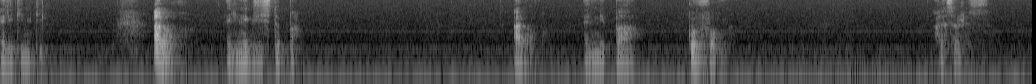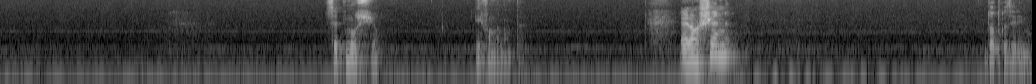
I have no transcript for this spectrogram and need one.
elle est inutile. Alors elle n'existe pas. Alors elle n'est pas conforme à la sagesse. Cette notion est fondamentale. Elle enchaîne d'autres éléments.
